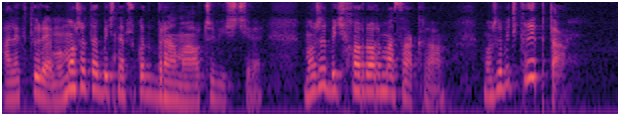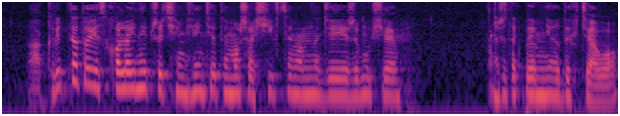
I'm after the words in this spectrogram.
ale któremu? Może to być na przykład Brama, oczywiście. Może być Horror Masakra. Może być Krypta. A Krypta to jest kolejne przedsięwzięcie Tomasza Siwce. Mam nadzieję, że mu się, że tak powiem, nie odechciało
